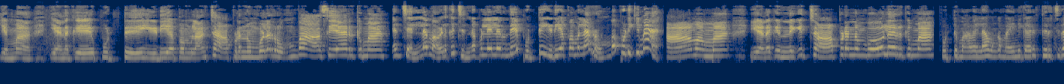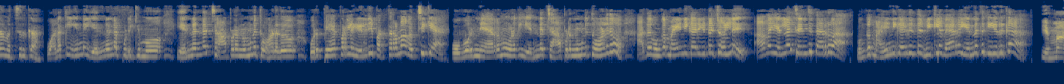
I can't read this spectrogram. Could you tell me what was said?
எம்மா எனக்கு புட்டு இடியாப்பம்லாம் சாப்பிடணும் போல ரொம்ப ஆசையா இருக்குமா? என் செல்லம் அவளுக்கு சின்ன பிள்ளையில இருந்தே புட்டு இடியாப்பம் எல்லாம் ரொம்ப பிடிக்குமா. ஆமாம்மா எனக்கு இன்னைக்கு சாப்பிடணும் போல இருக்குமா. புட்டு மாவெல்லாம் உங்க மைனிக்காரி திருச்சி தான் வச்சிருக்கா. உனக்கு இன்னும் என்னென்ன பிடிக்குமோ என்னென்ன சாப்பிடணும்னு தோணுதோ ஒரு பேப்பர்ல எழுதி பத்திரமா வச்சுக்க. ஒவ்வொரு நேரமும் உனக்கு என்ன சாப்பிடணும்னு தோணுது அத உங்க மைனிக்காரி கிட்ட சொல்லு அவ எல்லாம் செஞ்சு தருவா உங்க மைனிக்காரி கிட்ட வீட்ல வேற என்னத்துக்கு இருக்கா எம்மா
